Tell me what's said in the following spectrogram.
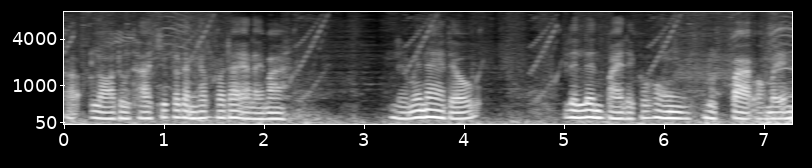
ก็รอดูท้ายคลิปแล้วกันครับว่าได้อะไรมาหรือไม่แน่เดี๋ยวเล่น ๆ ไปเดี๋ยวก็คงหลุดปากออกมาเอง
